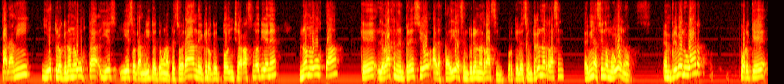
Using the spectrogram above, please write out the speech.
para mí, y esto es lo que no me gusta, y, es, y eso que a Milito tengo un aprecio grande, creo que todo hincha de Racing lo tiene, no me gusta que le bajen el precio a la estadía de Centurión en Racing, porque lo de Centurión en Racing termina siendo muy bueno. En primer lugar, porque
